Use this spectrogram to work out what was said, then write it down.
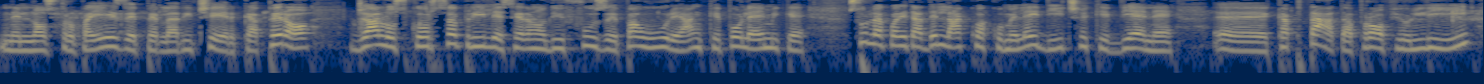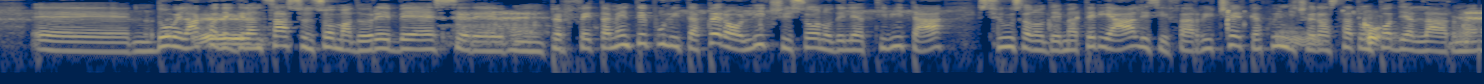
nel nostro paese e per la ricerca, però già lo scorso aprile si erano diffuse paure, anche polemiche, sulla qualità dell'acqua, come lei dice, che viene eh, captata proprio lì, eh, dove l'acqua del eh. Gran Sasso insomma, dovrebbe essere mh, perfettamente pulita, però lì ci sono delle attività, si usano dei materiali, si fa ricerca, quindi c'era stato un po' di allarme.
